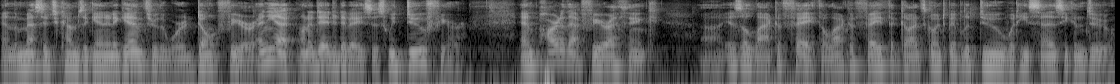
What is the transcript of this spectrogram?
And the message comes again and again through the word, don't fear. And yet, on a day to day basis, we do fear. And part of that fear, I think, uh, is a lack of faith, a lack of faith that God's going to be able to do what He says He can do.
